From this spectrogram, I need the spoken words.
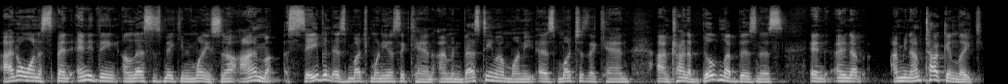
I don't want to spend anything unless it's making me money. So now I'm saving as much money as I can. I'm investing my money as much as I can. I'm trying to build my business. And, and I'm, I mean, I'm talking like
